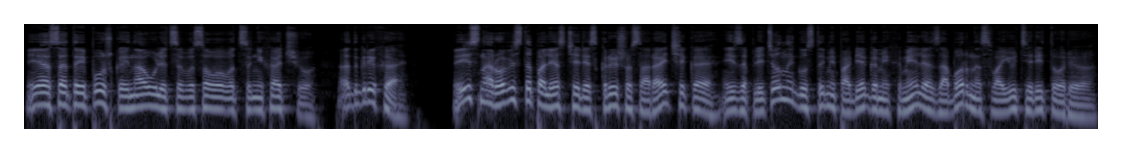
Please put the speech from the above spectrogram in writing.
«Я с этой пушкой на улице высовываться не хочу. От греха. И сноровисто полез через крышу сарайчика и заплетенный густыми побегами хмеля забор на свою территорию.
